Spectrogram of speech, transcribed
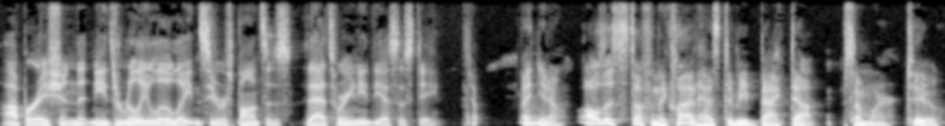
operation that needs really low latency responses, that's where you need the SSD. Yep. And you know, all this stuff in the cloud has to be backed up somewhere too.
